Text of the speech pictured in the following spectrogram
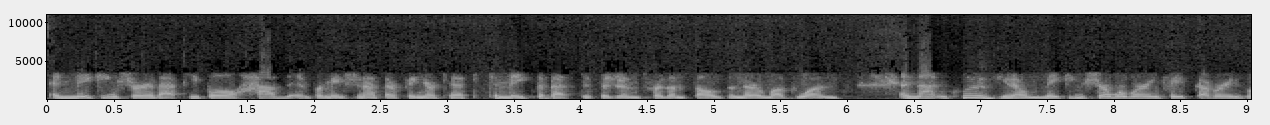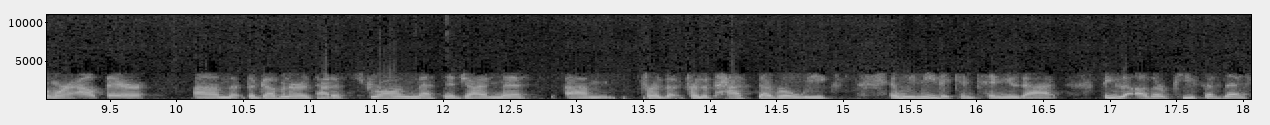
and making sure that people have the information at their fingertips to make the best decisions for themselves and their loved ones. And that includes, you know, making sure we're wearing face coverings when we're out there. Um, the governor has had a strong message on this um, for the for the past several weeks, and we need to continue that. I think the other piece of this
